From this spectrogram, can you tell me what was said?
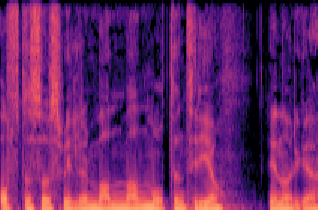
Ofte så spiller mann-mann mot en trio i Norge.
